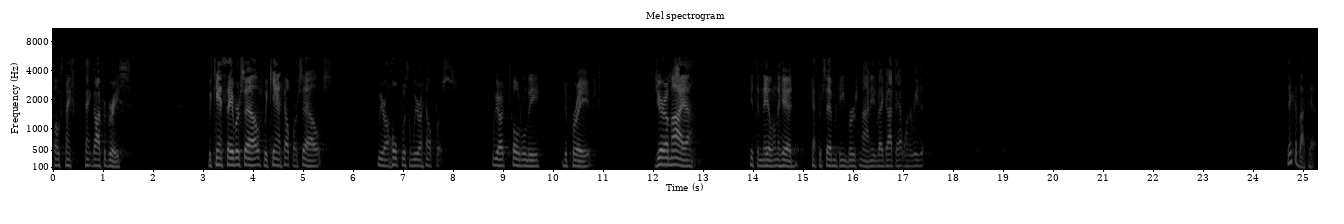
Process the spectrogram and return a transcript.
Folks, thank, thank God for grace. We can't save ourselves. We can't help ourselves. We are hopeless and we are helpless. We are totally depraved. Jeremiah hits a nail on the head. Chapter 17, verse 9. Anybody got that? Want to read it? Think about that.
